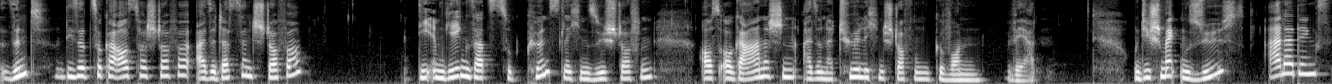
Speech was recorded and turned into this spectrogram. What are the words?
sind diese Zuckeraustauschstoffe? Also das sind Stoffe, die im Gegensatz zu künstlichen Süßstoffen aus organischen, also natürlichen Stoffen gewonnen werden. Und die schmecken süß, allerdings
